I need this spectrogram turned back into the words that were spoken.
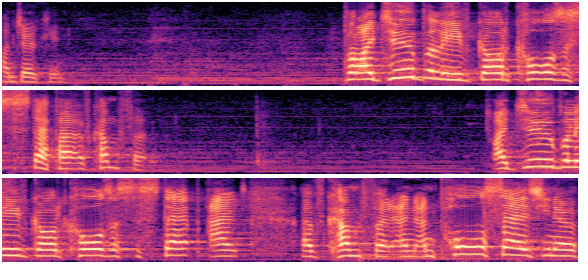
I'm joking. But I do believe God calls us to step out of comfort. I do believe God calls us to step out of comfort. And, and Paul says, you know,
